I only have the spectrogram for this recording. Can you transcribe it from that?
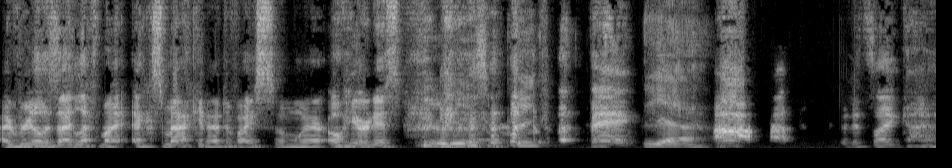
I realize I left my Ex Machina device somewhere. Oh, here it is. Here it is. Bang. Yeah, Ah. But it's like, God,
